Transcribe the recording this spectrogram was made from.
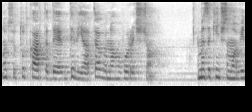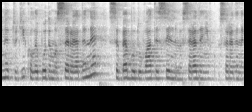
Ну, тут карта дев'ята, вона говорить, що ми закінчимо війни тоді, коли будемо зсередини себе будувати сильними всередині, всередини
